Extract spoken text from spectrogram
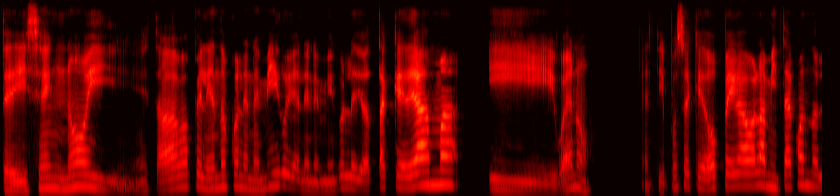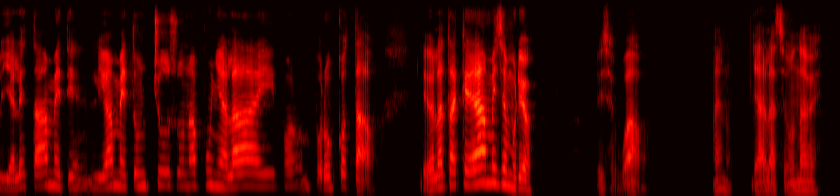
te dicen, no, y estaba peleando con el enemigo y el enemigo le dio ataque de asma y bueno, el tipo se quedó pegado a la mitad cuando ya le estaba metiendo, le iba a meter un chuzo, una puñalada ahí por, por un costado. Le dio el ataque de asma y se murió. Y dices, wow, bueno, ya la segunda vez.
